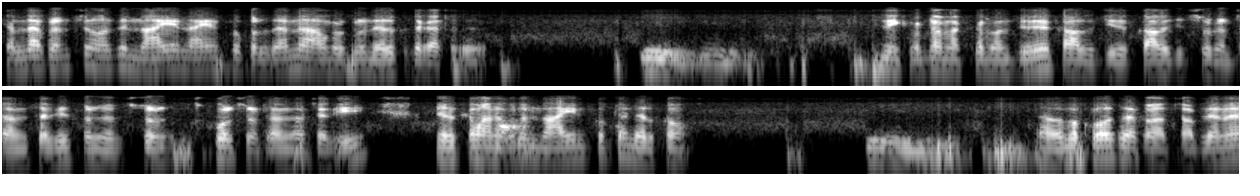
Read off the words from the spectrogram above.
எல்லா ஃப்ரெண்ட்ஸும் வந்து நாயை நாயை கூப்பிடுறதுன்னு அவங்களுக்குள்ள நெருக்கத்தை ம். இன்னைக்கு உள்ள மக்கள் வந்து காலேஜ் காலேஜ் ஸ்டூடெண்ட் இருந்தாலும் சரி ஸ்கூல் ஸ்டூடெண்ட் இருந்தாலும் சரி நெருக்கமானவங்க நாயின் கூப்பிட்டா நெருக்கம். ரொம்ப க்ளோஸாக இருக்கணும் அர்த்தம் அப்படிதானே?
